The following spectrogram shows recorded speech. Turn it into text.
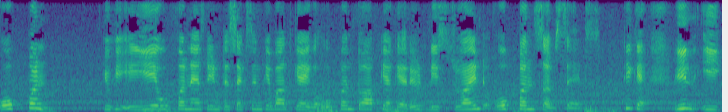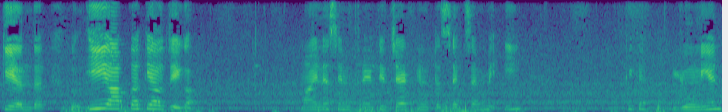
ओपन क्योंकि ये ओपन है तो इंटरसेक्शन के बाद क्या आएगा? ओपन तो आप क्या कह रहे हो? डिस्ज्वाइंट ओपन सबसेट्स ठीक है? इन ई e के अंदर। तो ई e आपका क्या हो जाएगा? माइनस इन्फिनिटी जेड इंटरसेक्शन में ई e, ठीक है? यूनियन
